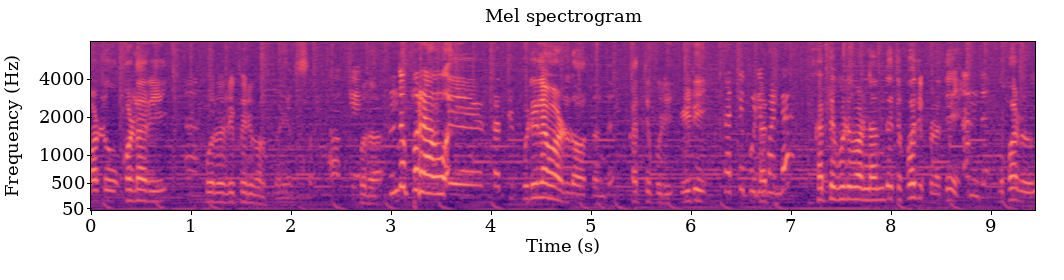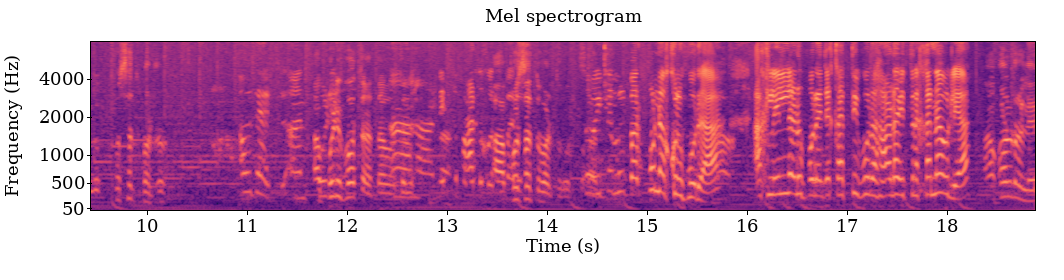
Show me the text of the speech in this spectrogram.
ಮಡು ಕೊಡರಿ. ಪೂರ ರಿಪೇರಿ ಮಾಡ್ತಾರೆ ಕೆಲಸ ಪೂರ ಕತ್ತಿ ಪುಡಿಲ ಮಾಡಲು ಅವತ್ತಂದೆ ಕತ್ತಿ ಪುಡಿ ಇಡೀ ಕತ್ತಿ ಪುಡಿ ಬಂಡ ಕತ್ತಿ ಪುಡಿ ಬಣ್ಣ ಅಂದ್ರೆ ಪೋದಿ ಪಡದೆ ಅಂದ? ಪಾಡು ಒಂದು ಪುಸತ್ ಪಡ್ರು. ಹೌದಾಯ್ತು. ಆ ಪುಡಿ ಹೋತ್ರ ತಾವು ಆ ಪುಸತ್ ಪಡ್ತು ಸೊ ಇತ್ತ ಬರ್ಪುನ ಬರ್ಪುಣ ಅಕ್ಕಳು ಪೂರ ಅಕ್ಲ ಇಲ್ಲಡು ಪೂರ ಇಂಚ ಕತ್ತಿ ಪೂರ ಹಾಡ ಇತ್ತನ ಕನವ್ಲಿಯ ಹಾಕೊಂಡ್ರಲ್ಲಿ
